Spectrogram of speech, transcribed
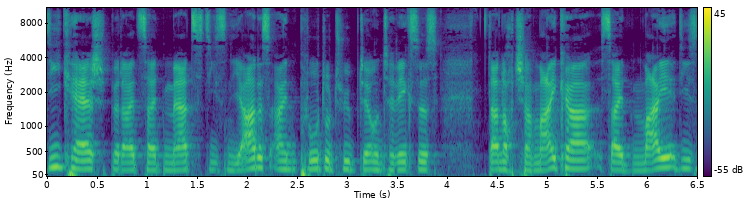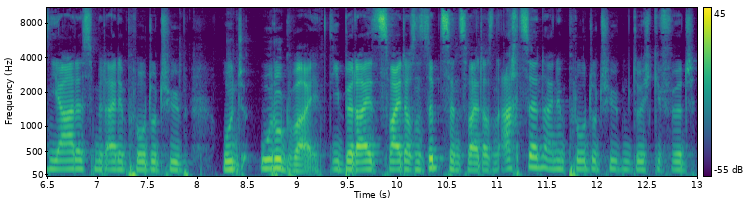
Dcash, bereits seit März diesen Jahres ein Prototyp, der unterwegs ist. Dann noch Jamaika seit Mai diesen Jahres mit einem Prototyp und Uruguay, die bereits 2017, 2018 einen Prototypen durchgeführt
